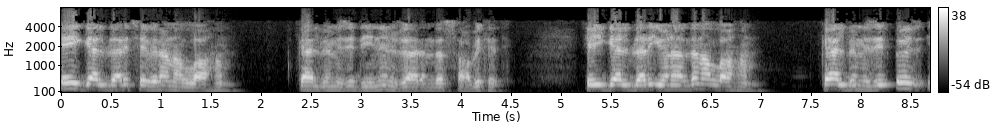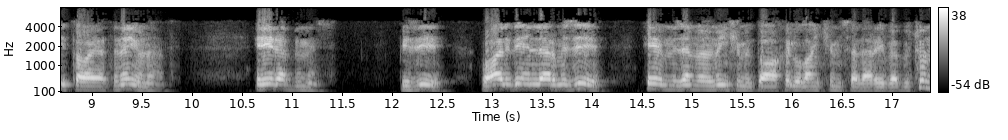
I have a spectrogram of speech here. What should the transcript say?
Ey qəlbləri çevirən Allahım, qəlbimizi dinin üzərində sabit et. Ey qəlbləri yönəldən Allahım, qəlbimizi öz itayətinə yönəld. Ey Rəbbimiz, bizi, valideynlərimizi, evimizə mömin kimi daxil olan kimsələri və bütün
